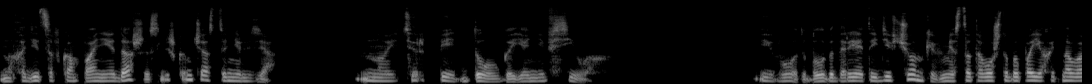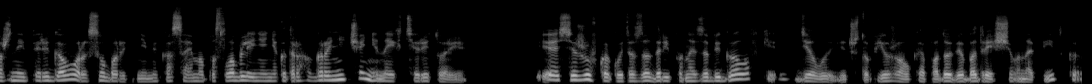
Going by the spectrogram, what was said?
Находиться в компании Даши слишком часто нельзя, но и терпеть долго я не в силах. И вот, благодаря этой девчонке, вместо того, чтобы поехать на важные переговоры с оборотнями касаемо послабления некоторых ограничений на их территории, я сижу в какой-то задрипанной забегаловке, делаю вид, что пью жалкое подобие бодрящего напитка,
